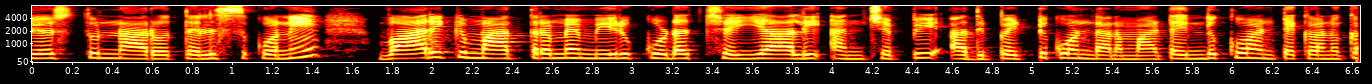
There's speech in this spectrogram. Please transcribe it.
చేస్తున్నారో తెలుసుకొని వారికి మాత్రమే మీరు కూడా చెయ్యాలి అని చెప్పి అది పెట్టుకోండి అనమాట ఎందుకు అంటే కనుక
